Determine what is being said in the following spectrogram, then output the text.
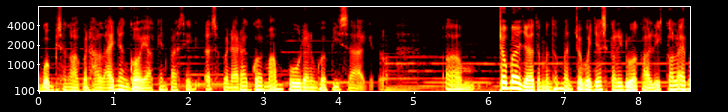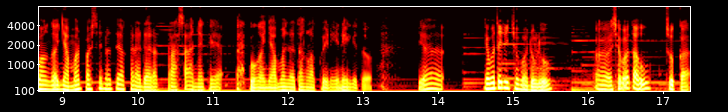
gue bisa ngelakuin hal lain yang gue yakin pasti eh, sebenarnya gue mampu dan gue bisa gitu loh. Um, coba aja teman-teman coba aja sekali dua kali. Kalau emang nggak nyaman pasti nanti akan ada perasaannya kayak eh gue nggak nyaman datang ngelakuin ini gitu. Ya yang penting dicoba dulu. Uh, siapa tahu suka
